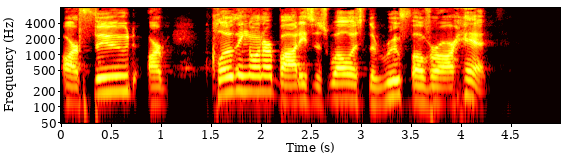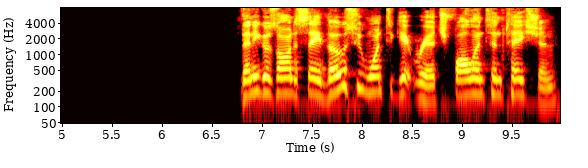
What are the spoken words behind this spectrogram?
our food, our clothing on our bodies, as well as the roof over our head. Then he goes on to say, those who want to get rich fall in temptation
